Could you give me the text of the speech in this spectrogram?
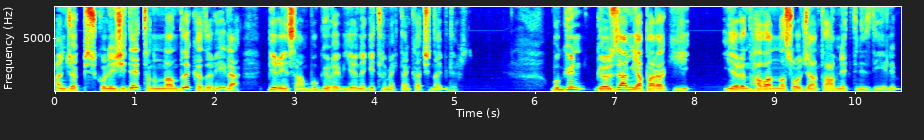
Ancak psikolojide tanımlandığı kadarıyla bir insan bu görevi yerine getirmekten kaçınabilir. Bugün gözlem yaparak yarın havanın nasıl olacağını tahmin ettiniz diyelim.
